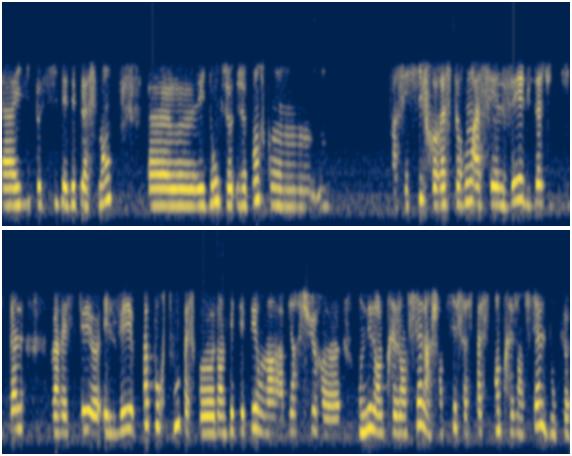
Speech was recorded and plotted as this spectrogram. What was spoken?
ça évite aussi des déplacements. Euh, et donc, je, je pense qu'on, enfin, ces chiffres resteront assez élevés. L'usage du digital va rester euh, élevé, pas pour tout, parce que dans le BTP, on a bien sûr, euh, on est dans le présentiel. Un chantier, ça se passe en présentiel, donc euh,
